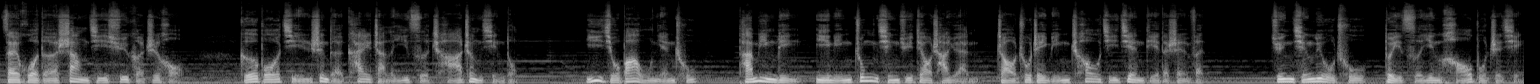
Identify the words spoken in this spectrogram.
在获得上级许可之后，格伯谨慎地开展了一次查证行动。一九八五年初，他命令一名中情局调查员找出这名超级间谍的身份。军情六处对此应毫不知情。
